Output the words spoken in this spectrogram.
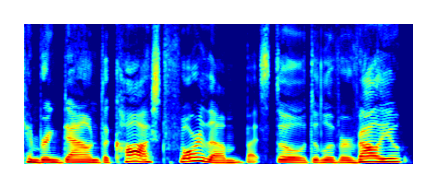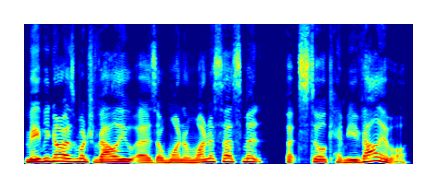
can bring down the cost for them, but still deliver value. Maybe not as much value as a one on one assessment, but still can be valuable.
